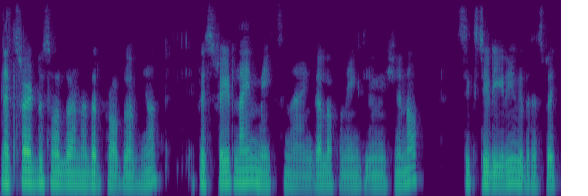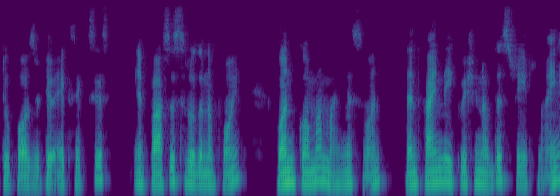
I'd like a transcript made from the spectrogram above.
Let's try to solve another problem here. If a straight line makes an angle of an inclination of 60 degree with respect to positive x-axis and passes through the point 1 comma minus 1 then find the equation of the straight line.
